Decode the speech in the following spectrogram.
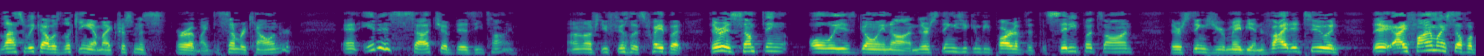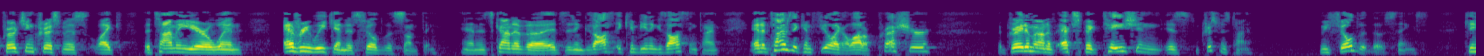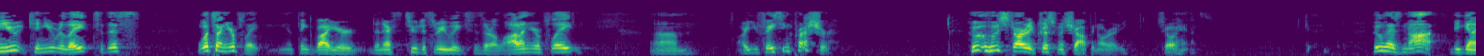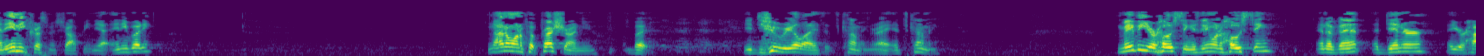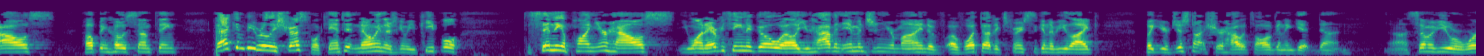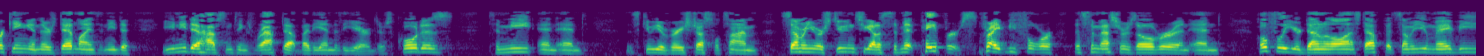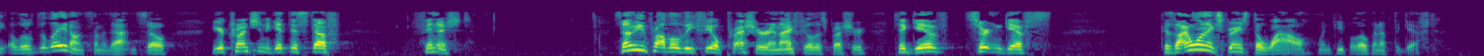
last week I was looking at my Christmas or at my December calendar, and it is such a busy time. I don't know if you feel this way, but there is something always going on. There's things you can be part of that the city puts on. There's things you're maybe invited to, and they, I find myself approaching Christmas like the time of year when every weekend is filled with something. And it's kind of a it's an exhaust it can be an exhausting time. And at times it can feel like a lot of pressure. A great amount of expectation is christmas time. Be filled with those things. Can you can you relate to this? What's on your plate? You think about your the next two to three weeks. Is there a lot on your plate? Um, are you facing pressure? Who who started christmas shopping already? Show of hands. Who has not begun any christmas shopping yet anybody I don't want to put pressure on you, but you do realize it's coming, right? It's coming. Maybe you're hosting. Is anyone hosting an event, a dinner at your house, helping host something? That can be really stressful, can't it? Knowing there's going to be people descending upon your house. You want everything to go well. You have an image in your mind of, of what that experience is going to be like, but you're just not sure how it's all going to get done. Uh, some of you are working and there's deadlines that need to, you need to have some things wrapped up by the end of the year. There's quotas to meet, and, and this can be a very stressful time. Some of you are students, you got to submit papers right before the semester is over, and, and hopefully you're done with all that stuff, but some of you may be a little delayed on some of that. And so you're crunching to get this stuff finished. Some of you probably feel pressure, and I feel this pressure, to give certain gifts because I want to experience the wow when people open up the gift.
